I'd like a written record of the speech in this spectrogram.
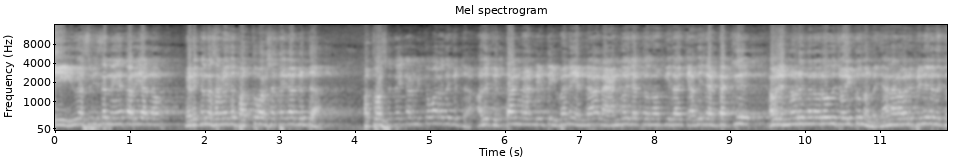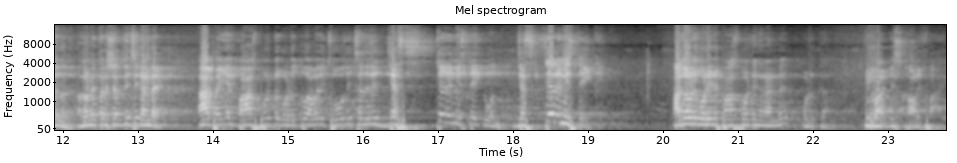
ഈ യു എസ് വിസ നിങ്ങൾക്ക് അറിയാലോ എടുക്കുന്ന സമയത്ത് പത്ത് വർഷത്തേക്കാണ് കിട്ടുക. പത്ത് വർഷത്തേക്കാണ് മിക്കവാറും അത് കിട്ടുക. അത് കിട്ടാൻ വേണ്ടിയിട്ട് ഇവനെ എല്ലാ ലാംഗ്വേജ് ഒക്കെ നോക്കി ഇതാക്കി. അതിന്റെ ഇടയ്ക്ക് അവൻ എന്നോട് ഇങ്ങനെ ഓരോന്ന് ചോദിക്കുന്നുണ്ട്. ഞാനാണ് അവന് പിന്നിൽ നിൽക്കുന്നത്. അതുകൊണ്ട് എത്ര ശ്രദ്ധിച്ച് കണ്ടേ. ആ പയ്യൻ പാസ്പോർട്ട് കൊടുത്തു. അവർ ചോദിച്ചതിൽ ജസ്റ്റ് ഒരു മിസ്റ്റേക്ക് വന്നു. ജസ്റ്റ് ഒരു മിസ്റ്റേക്ക് അതോടുകൂടി പാസ്പോർട്ട് ഇങ്ങനെ ഉണ്ട് കൊടുക്കുക യു ആർ ഡിസ്ക്വാളിഫൈഡ്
